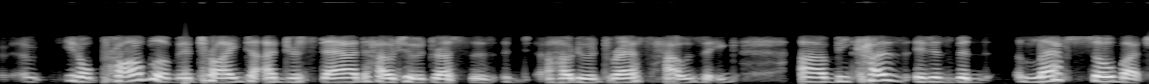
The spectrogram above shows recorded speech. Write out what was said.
uh, you know problem in trying to understand how to address this, how to address housing, uh, because it has been left so much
